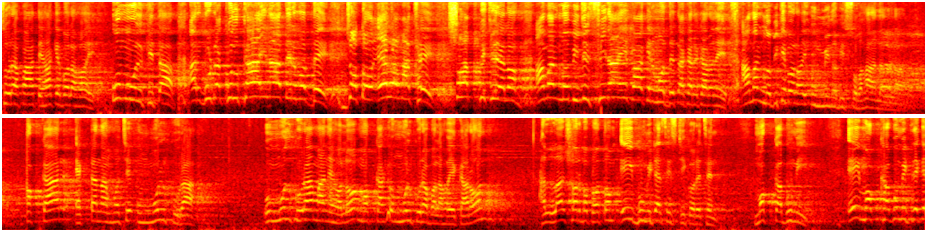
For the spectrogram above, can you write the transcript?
সুরা ফাতেহাকে বলা হয় উম্মুল কিতাব। আর গোটা কুল কায়নাতের মধ্যে যত এলম আছে সব কিছুর এলম আমার নবীজির সিনাই পাকের মধ্যে থাকার কারণে আমার নবীকে বলা হয় উম্মি নবী সোহান আল্লাহ মক্কার একটা নাম হচ্ছে উম্মুল কুরা। উম্মুল কুরা মানে হলো মক্কাকে উম্মুল কুরা বলা হয়, কারণ আল্লাহ সর্বপ্রথম এই ভূমিটা সৃষ্টি করেছেন, মক্কা ভূমি। এই মক্কা ভূমি থেকে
